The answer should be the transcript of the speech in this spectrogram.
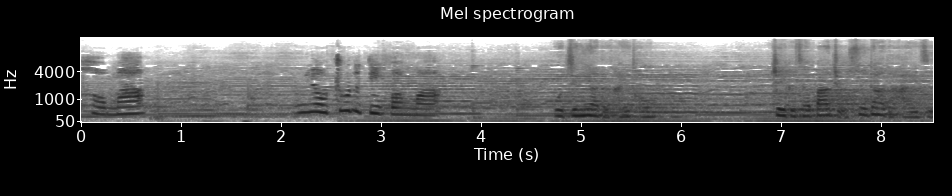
好吗？你有住的地方吗？我惊讶的抬头，这个才八九岁大的孩子，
